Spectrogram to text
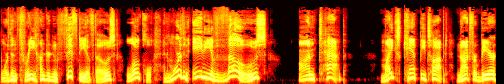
more than 350 of those local, and more than 80 of those on tap. Mike's can't be topped, not for beer,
